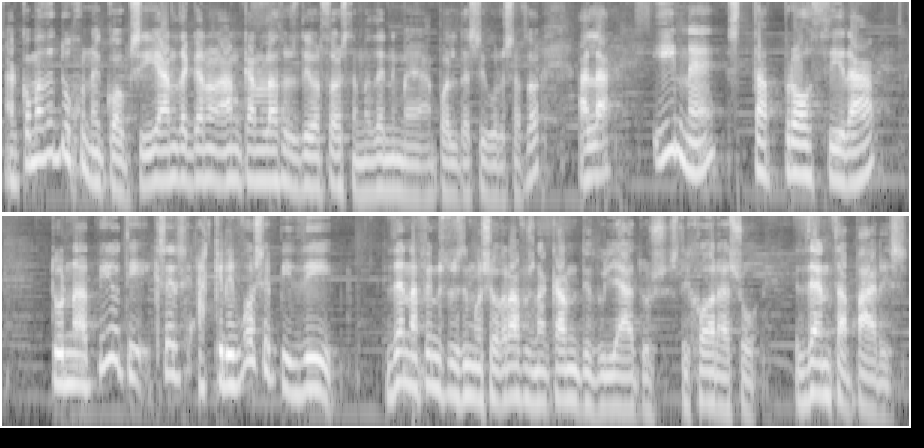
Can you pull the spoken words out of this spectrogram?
Ακόμα δεν του έχουν κόψει ή αν, δεν κάνω, αν κάνω λάθος διορθώστε με, δεν είμαι απόλυτα σίγουρος σε αυτό. Αλλά είναι στα πρόθυρα του να πει ότι ξέρεις ακριβώς επειδή δεν αφήνεις τους δημοσιογράφους να κάνουν τη δουλειά τους στη χώρα σου δεν θα πάρεις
